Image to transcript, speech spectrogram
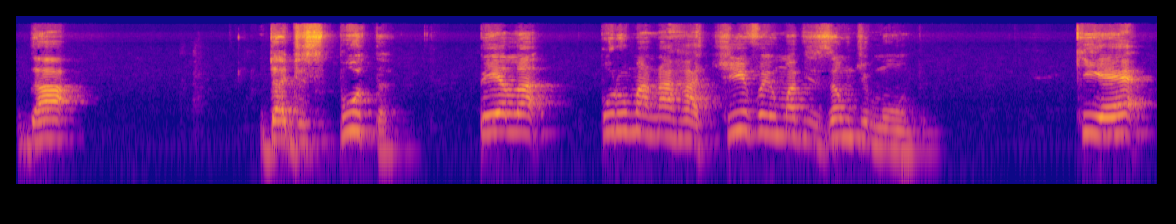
da, da disputa pela por uma narrativa e uma visão de mundo que é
